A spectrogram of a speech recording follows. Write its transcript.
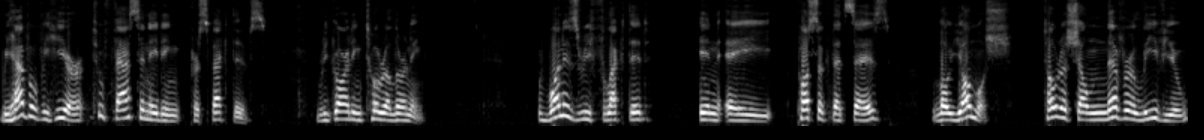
We have over here two fascinating perspectives regarding Torah learning. One is reflected in a pasuk that says, Lo Yomush, Torah shall never leave you.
